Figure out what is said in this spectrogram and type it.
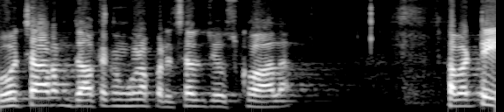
గోచారం జాతకం కూడా పరిశీలన చేసుకోవాలా? కాబట్టి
